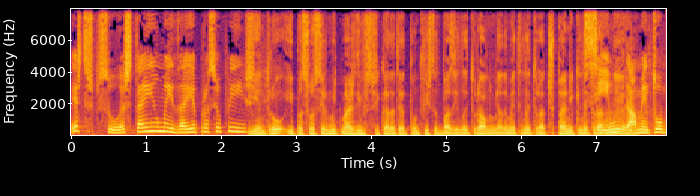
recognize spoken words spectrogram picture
Estas pessoas têm uma ideia para o seu país. E entrou e passou a ser muito mais diversificada até do ponto de vista de base eleitoral, nomeadamente eleitorado hispânico, eleitorado Sim, negro. aumentou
